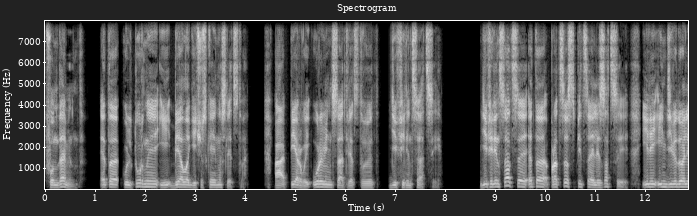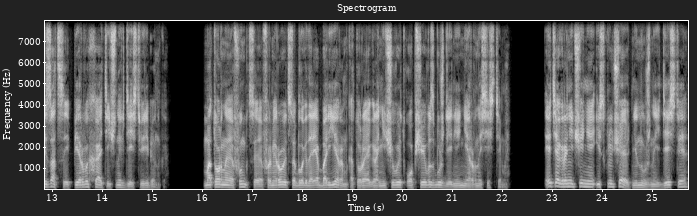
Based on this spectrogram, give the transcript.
Фундамент – это культурное и биологическое наследство а первый уровень соответствует дифференциации. Дифференциация – это процесс специализации или индивидуализации первых хаотичных действий ребенка. Моторная функция формируется благодаря барьерам, которые ограничивают общее возбуждение нервной системы. Эти ограничения исключают ненужные действия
